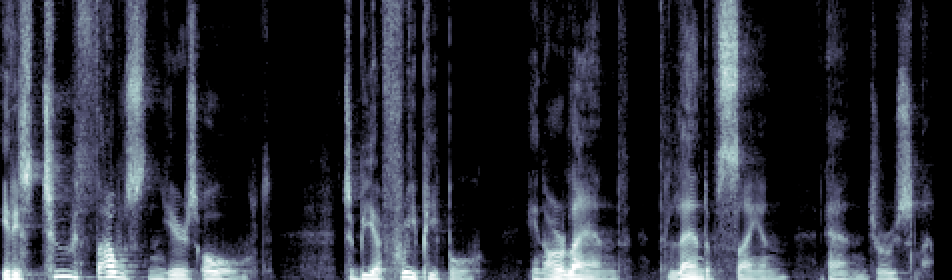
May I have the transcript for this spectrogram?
It is 2,000 years old to be a free people in our land, the land of Zion and Jerusalem.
